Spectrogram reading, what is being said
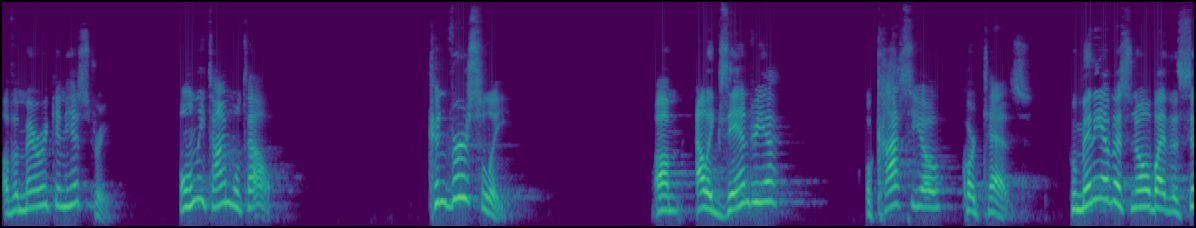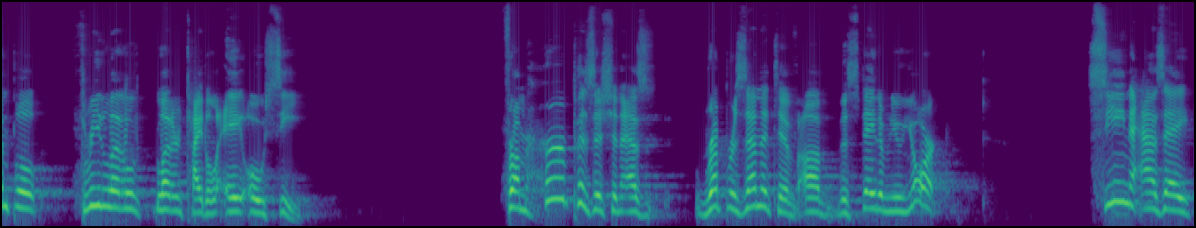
of American history? Only time will tell. Conversely, um, Alexandria Ocasio Cortez, who many of us know by the simple three letter, letter title AOC, from her position as representative of the state of New York, seen as a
